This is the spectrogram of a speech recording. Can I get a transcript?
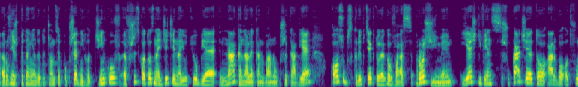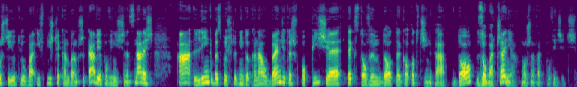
również pytania dotyczące poprzednich odcinków. Wszystko to znajdziecie na YouTubie na kanale Kanbanu przy kawie o subskrypcję, którego Was prosimy. Jeśli więc szukacie, to albo otwórzcie YouTube'a i wpiszcie Kanban przy kawie, powinniście nas znaleźć, a link bezpośredni do kanału będzie też w opisie tekstowym do tego odcinka. Do zobaczenia, można tak powiedzieć.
